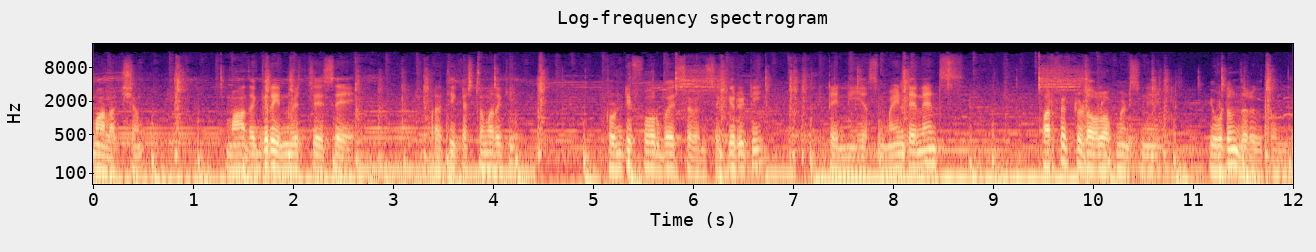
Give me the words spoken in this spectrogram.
మా లక్ష్యం. మా దగ్గర ఇన్వెస్ట్ చేసే ప్రతి కస్టమర్కి twenty four by seven security ten years maintenance perfect డెవలప్మెంట్స్ని ఇవ్వడం జరుగుతుంది.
